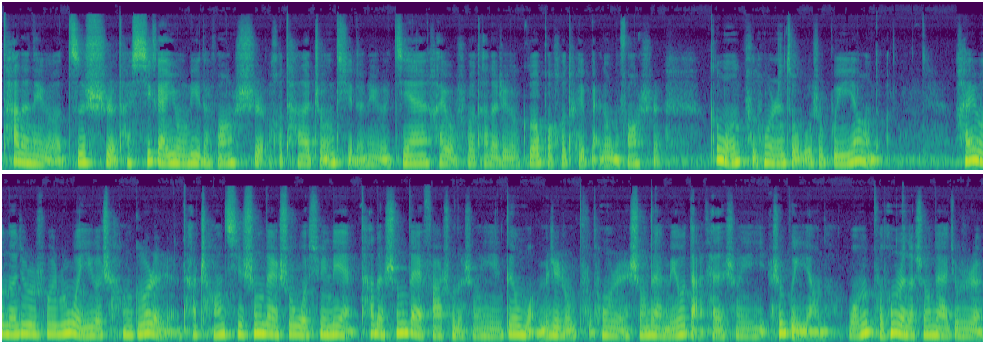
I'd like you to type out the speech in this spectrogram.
他的那个姿势，他膝盖用力的方式和他的整体的那个肩，还有说他的这个胳膊和腿摆动的方式，跟我们普通人走路是不一样的。还有呢，就是说，如果一个唱歌的人，他长期声带受过训练，他的声带发出的声音跟我们这种普通人声带没有打开的声音也是不一样的。我们普通人的声带就是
